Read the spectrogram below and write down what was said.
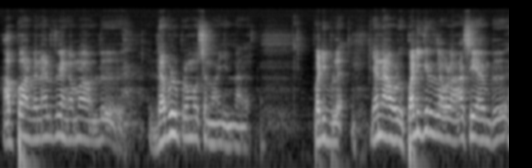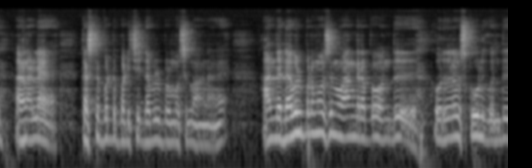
அப்போ அந்த நேரத்தில் எங்கள் அம்மா வந்து டபுள் ப்ரமோஷன் வாங்கியிருந்தாங்க. படிப்பில். ஏன்னா அவளுக்கு படிக்கிறதுல அவ்வளோ ஆசையாக இருந்தது. அதனால் கஷ்டப்பட்டு படித்து டபுள் ப்ரமோஷன் வாங்கினாங்க. அந்த டபுள் ப்ரமோஷன் வாங்குறப்போ வந்து ஒரு தடவை ஸ்கூலுக்கு வந்து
